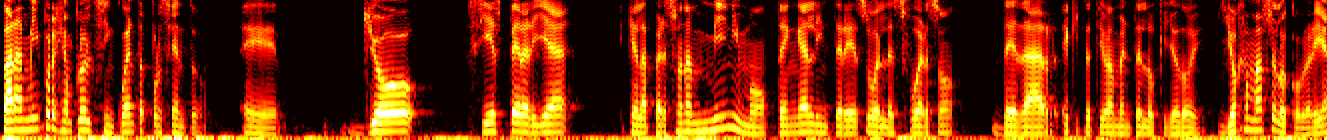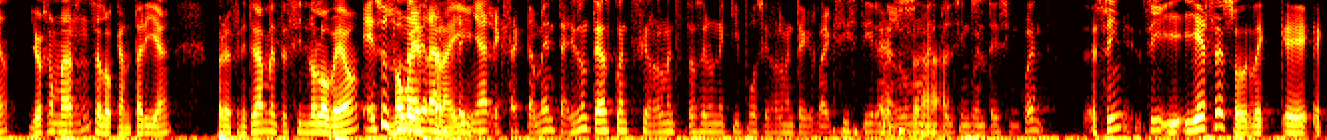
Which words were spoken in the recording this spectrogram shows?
Para mí, por ejemplo, el 50%, eh, yo sí esperaría que la persona mínimo tenga el interés o el esfuerzo de dar equitativamente lo que yo doy. Yo jamás se lo cobraría, yo jamás se lo cantaría, pero definitivamente si no lo veo, eso es no una voy a gran estar ahí. señal, exactamente. Ahí es donde te das cuenta si realmente estás en un equipo, si realmente va a existir en algún momento el 50 y 50. Eh, sí, sí, y, es eso, de que, eh,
